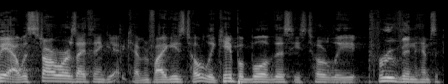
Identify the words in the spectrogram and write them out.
yeah, with Star Wars, I think, yeah, Kevin Feige is totally capable of this. He's totally proven himself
